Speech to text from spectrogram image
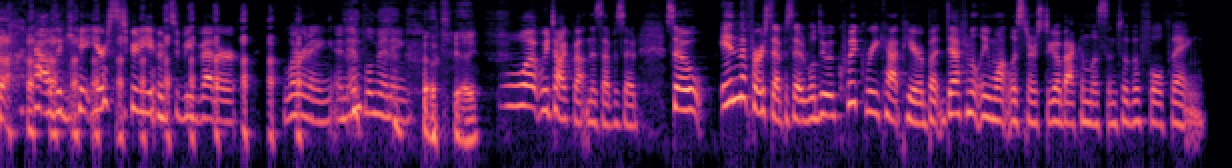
how to get your studio to be better learning and implementing Okay. what we talked about in this episode. So, in the first episode, we'll do a quick recap here, but definitely want listeners to go back and listen to the full thing.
